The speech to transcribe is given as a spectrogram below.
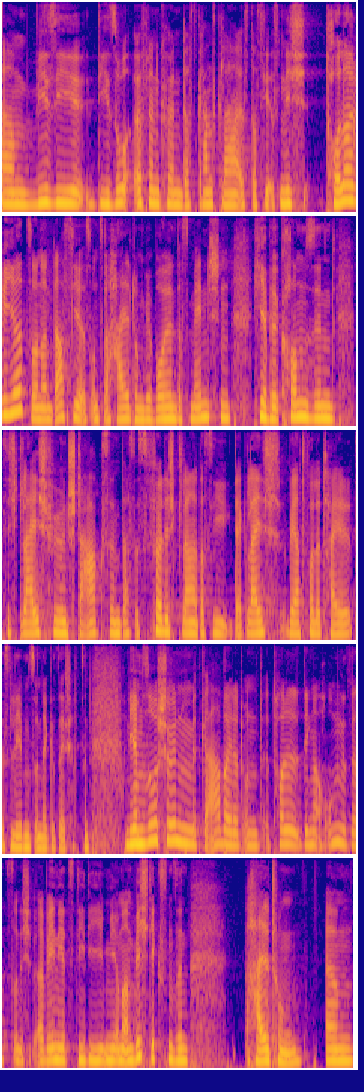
Ähm, wie sie die so öffnen können, dass ganz klar ist, dass hier ist nicht toleriert, sondern das hier ist unsere Haltung. Wir wollen, dass Menschen hier willkommen sind, sich gleich fühlen, stark sind. Das ist völlig klar, dass sie der gleich wertvolle Teil des Lebens und der Gesellschaft sind. Und die haben so schön mitgearbeitet und tolle Dinge auch umgesetzt. Und ich erwähne jetzt die, die mir immer am wichtigsten sind. Haltung. Ähm,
